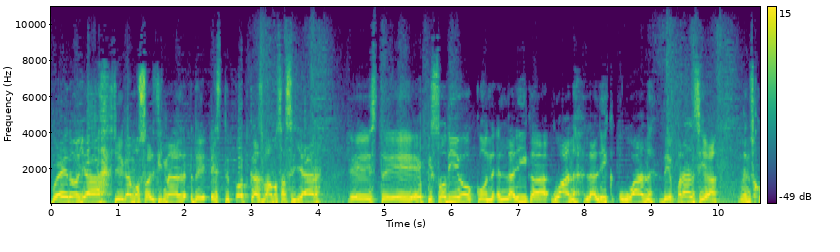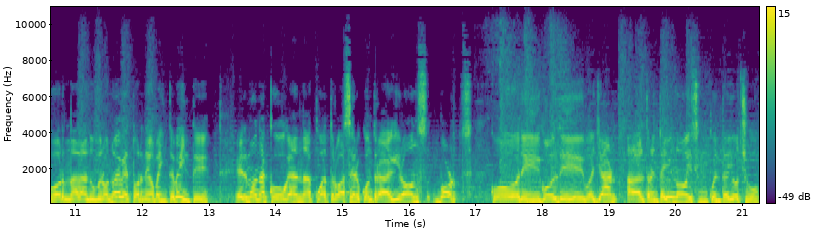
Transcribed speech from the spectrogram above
Bueno, ya llegamos al final de este podcast. Vamos a sellar este episodio con la Liga One, la Ligue One de Francia, en su jornada número 9, torneo 2020. El Mónaco gana 4 a 0 contra Girons Borts con el eh, gol de Bayern al 31 y 58.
